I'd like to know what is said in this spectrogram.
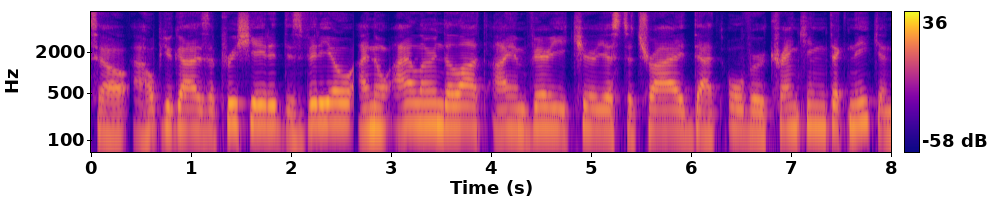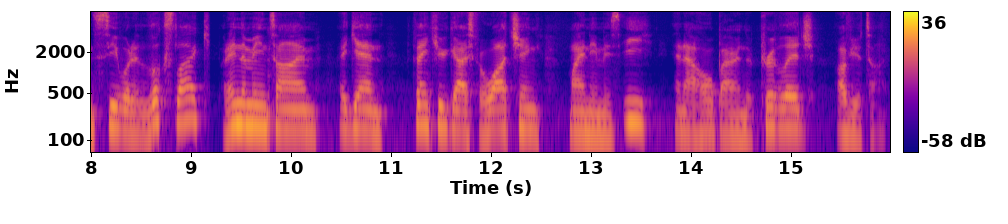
So I hope you guys appreciated this video. I know I learned a lot. I am very curious to try that over cranking technique and see what it looks like. But in the meantime, again, thank you guys for watching. My name is E and I hope I earned the privilege of your time.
